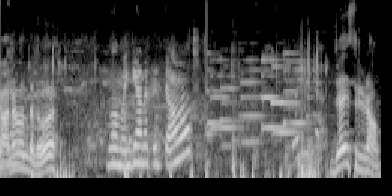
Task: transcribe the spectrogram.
ಕಾಣವಲ್ದಲ್ಲೋ ಮಂಗಿ? ಅಂತ ಜೈ ಶ್ರೀರಾಮ್.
